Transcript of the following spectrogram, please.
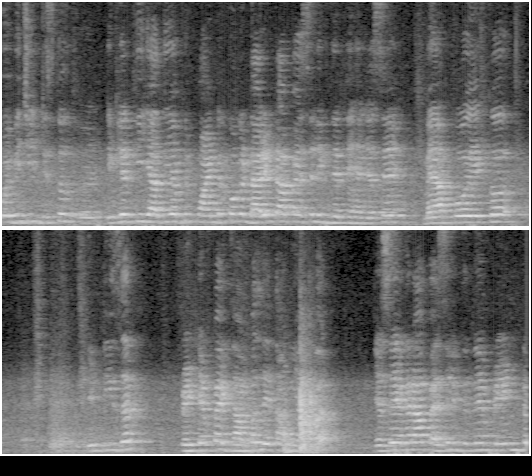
कोई भी चीज़ डिस्कस डिक्लेयर की जाती है फिर पॉइंटर को अगर डायरेक्ट आप ऐसे लिख देते हैं जैसे मैं आपको एक इंटीजर प्रिंट का एग्जांपल देता हूँ यहाँ पर। जैसे अगर आप ऐसे लिख देते हैं प्रिंट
